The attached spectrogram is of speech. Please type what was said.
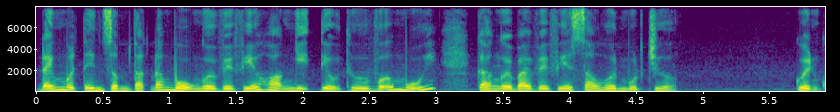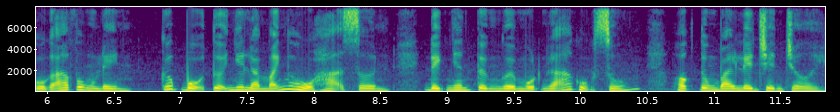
đánh một tên dâm tặc đang bổ người về phía hoàng nhị tiểu thư vỡ mũi, cả người bay về phía sau hơn một trường quyền của gã vùng lên cướp bộ tựa như là mãnh hổ hạ sơn, địch nhân từng người một ngã gục xuống hoặc tung bay lên trên trời.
